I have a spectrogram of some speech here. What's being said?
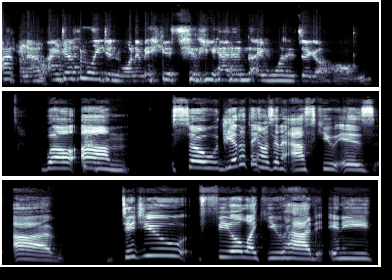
i don't know. I definitely didn't want to make it to the end. I wanted to go home. Well um so the other thing i was going to ask you is uh did you feel like you had any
